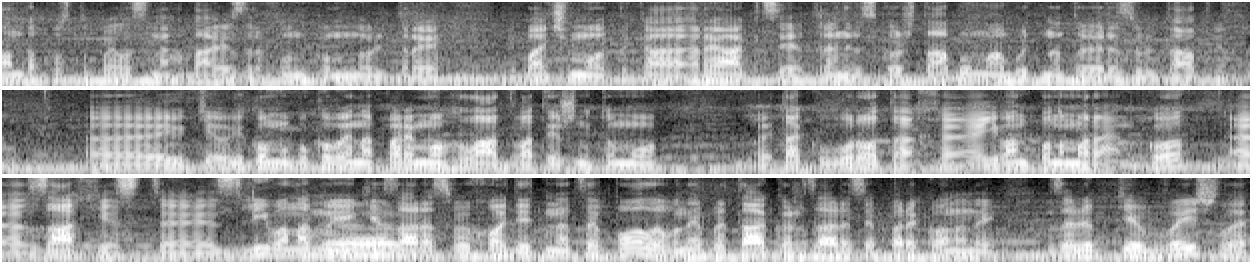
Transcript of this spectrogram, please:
команда поступилась, нагадаю, з рахунком 0-3. І бачимо така реакція тренерського штабу, мабуть, на той результат, е, в якому Буковина перемогла два тижні тому. І так у воротах е, Іван Пономаренко, е, захист е, зліва нами, які зараз виходять на це поле. Вони би також зараз, я переконаний, залюбки б вийшли.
